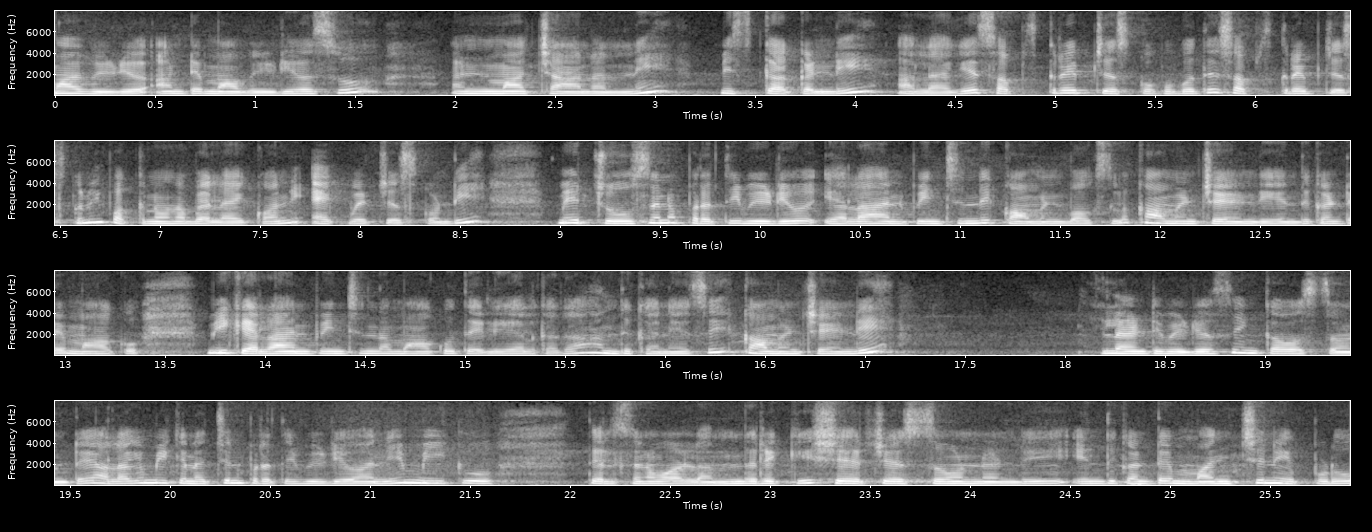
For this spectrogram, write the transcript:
మా వీడియో అంటే మా వీడియోస్ అండ్ మా ఛానల్ని మిస్ కాకండి. అలాగే సబ్స్క్రైబ్ చేసుకోకపోతే సబ్స్క్రైబ్ చేసుకుని పక్కన ఉన్న బెల్ ఐకాన్ని యాక్టివేట్ చేసుకోండి. మీరు చూసిన ప్రతి వీడియో ఎలా అనిపించింది కామెంట్ బాక్స్లో కామెంట్ చేయండి. ఎందుకంటే మాకు మీకు ఎలా అనిపించిందో మాకు తెలియాలి కదా. అందుకనేసి కామెంట్ చేయండి. ఇలాంటి వీడియోస్ ఇంకా వస్తూ ఉంటాయి. అలాగే మీకు నచ్చిన ప్రతి వీడియో అని మీకు తెలిసిన వాళ్ళందరికీ షేర్ చేస్తూ ఉండండి. ఎందుకంటే మంచిని ఎప్పుడూ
